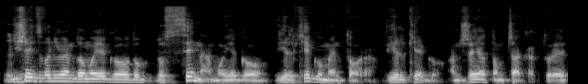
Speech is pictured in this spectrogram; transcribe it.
Mhm. Dzisiaj dzwoniłem do mojego, do, do syna mojego wielkiego mentora, wielkiego, Andrzeja Tomczaka, który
